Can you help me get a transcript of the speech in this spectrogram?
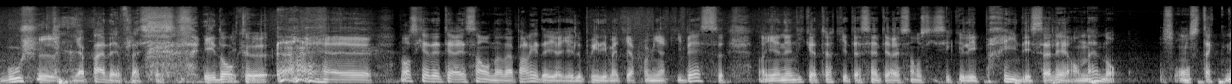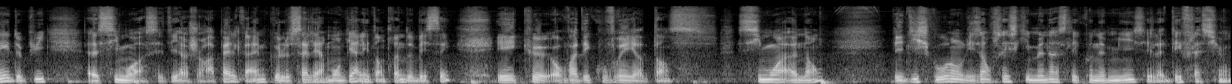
bouche. Il n'y a pas d'inflation. Et donc, euh, euh, non, ce qui est intéressant, on en a parlé d'ailleurs, il y a le prix des matières premières qui baisse. il y a un indicateur qui est assez intéressant aussi, c'est que les prix des salaires en Inde ont stagné depuis euh, six mois. C'est-à-dire, je rappelle quand même que le salaire mondial est en train de baisser et qu'on va découvrir dans six mois, un an, des discours en disant, vous savez, ce qui menace l'économie, c'est la déflation.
